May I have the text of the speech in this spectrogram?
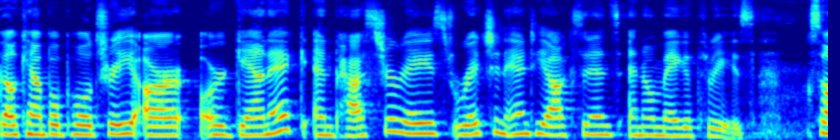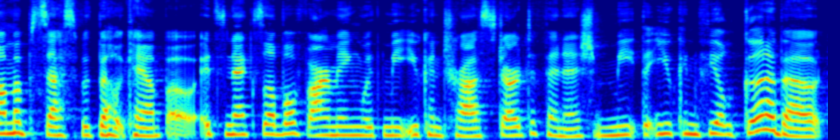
Belcampo poultry are organic and pasture raised, rich in antioxidants and omega 3s. So I'm obsessed with Belcampo. It's next level farming with meat you can trust start to finish, meat that you can feel good about,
